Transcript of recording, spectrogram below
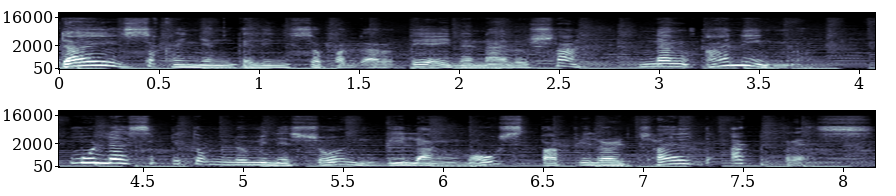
Dahil sa kanyang galing sa pag-arte ay nanalo siya ng anim mula sa pitong nominasyon bilang Most Popular Child Actress,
